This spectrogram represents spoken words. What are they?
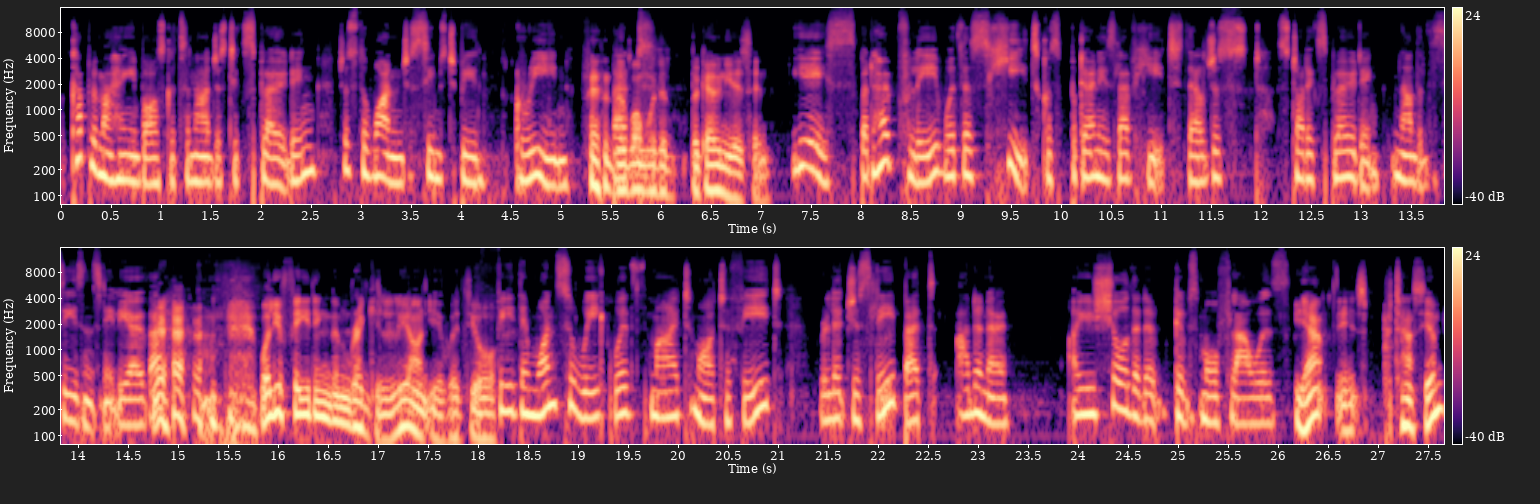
a couple of my hanging baskets are now just exploding. Just the one just seems to be green. the one with the begonias in. Yes, but hopefully with this heat, because begonias love heat, they'll just start exploding now that the season's nearly over. Well, you're feeding them regularly, aren't you, with your feed them once a week with my tomato feed religiously, but I don't know. Are you sure that it gives more flowers? Yeah, it's potassium,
